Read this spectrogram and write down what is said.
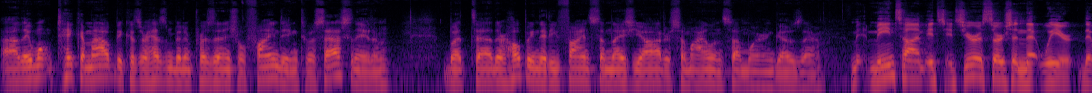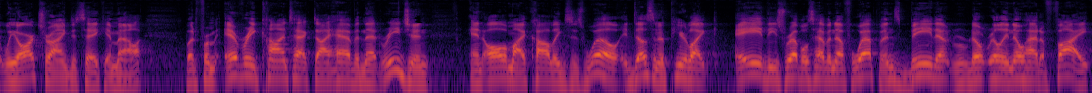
Uh, they won't take him out because there hasn't been a presidential finding to assassinate him, but uh, they're hoping that he finds some nice yacht or some island somewhere and goes there. meantime, it's, it's your assertion that we, are, that we are trying to take him out. But from every contact I have in that region, and all of my colleagues as well, it doesn't appear like A, these rebels have enough weapons, B, don't, don't really know how to fight,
